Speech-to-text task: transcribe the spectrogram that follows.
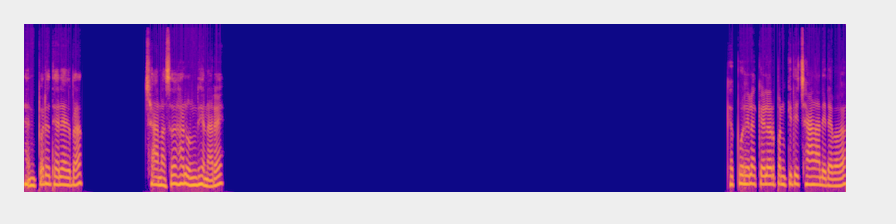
आणि परत ह्याला एकदा छान असं हलवून घेणार आहे. त्या पोहेला केल्यावर पण किती छान आलेलं आहे बघा.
